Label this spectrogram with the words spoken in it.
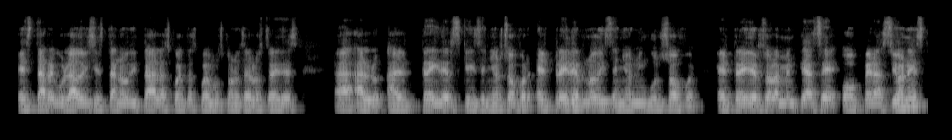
está regulado y si están auditadas las cuentas? Podemos conocer los traders, al, al traders que diseñó el software. El trader no diseñó ningún software. El trader solamente hace operaciones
